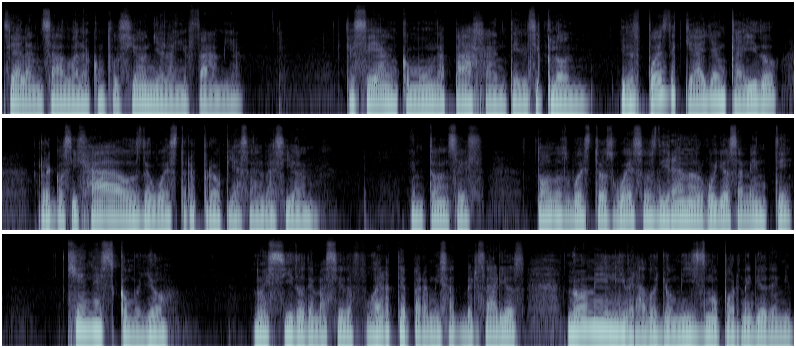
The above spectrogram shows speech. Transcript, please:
sea lanzado a la confusión y a la infamia, que sean como una paja ante el ciclón, y después de que hayan caído, regocijaos de vuestra propia salvación. Entonces todos vuestros huesos dirán orgullosamente, ¿quién es como yo? No he sido demasiado fuerte para mis adversarios, no me he librado yo mismo por medio de mi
